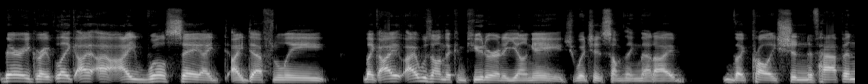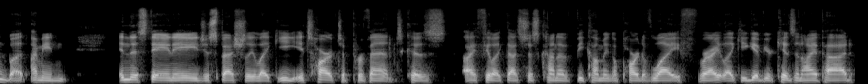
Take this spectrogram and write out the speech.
very grateful. Like I, I, I will say, I, I definitely like I, I was on the computer at a young age, which is something that I like probably shouldn't have happened. But I mean, in this day and age, especially, like it's hard to prevent because I feel like that's just kind of becoming a part of life, right? Like you give your kids an iPad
